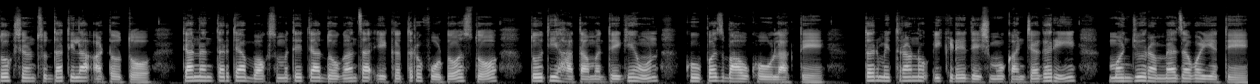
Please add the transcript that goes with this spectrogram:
तो क्षणसुद्धा तिला आठवतो. त्यानंतर त्या बॉक्समध्ये त्या दोघांचा एकत्र फोटो असतो तो ती हातामध्ये घेऊन खूपच भावूक होऊ लागते. तर मित्रांनो इकडे देशमुखांच्या घरी मंजू रम्याजवळ येते.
